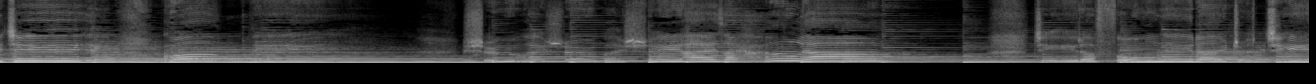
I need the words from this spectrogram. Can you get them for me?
已经光明，是非是败，谁还在衡量？记得风里带着，记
